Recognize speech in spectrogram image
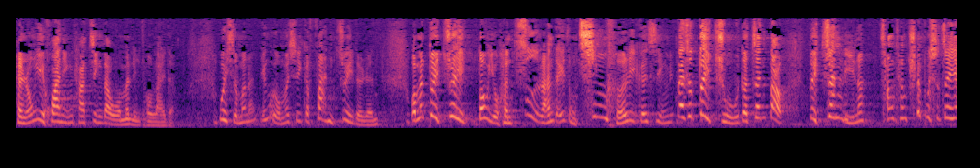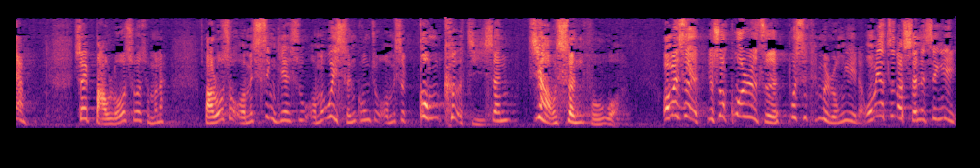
很容易欢迎他进到我们里头来的。为什么呢？因为我们是一个犯罪的人，我们对罪都有很自然的一种亲和力跟吸引力。但是对主的真道、对真理呢，常常却不是这样。所以保罗说什么呢？保罗说：“我们信耶稣，我们为神工作，我们是攻克己身，叫神服我。我们是有时候过日子不是那么容易的。我们要知道神的心意，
